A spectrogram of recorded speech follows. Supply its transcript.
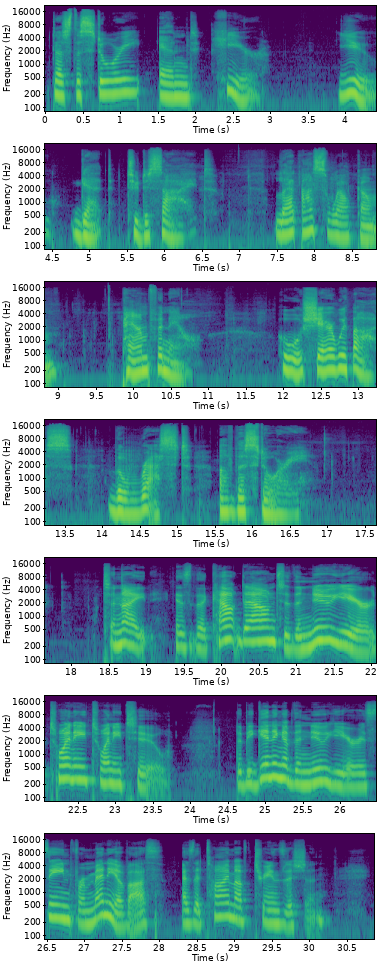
Does the story end here? You get to decide. Let us welcome Pam Fennell, who will share with us the rest of the story. Tonight is the countdown to the new year 2022. The beginning of the new year is seen for many of us as a time of transition.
